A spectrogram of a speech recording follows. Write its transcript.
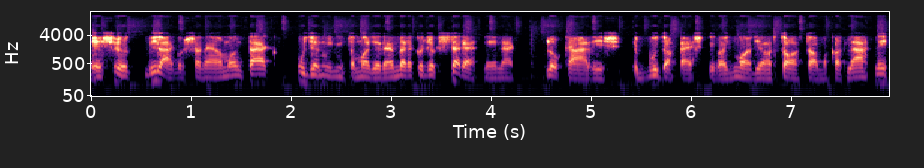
és ők világosan elmondták, ugyanúgy, mint a magyar emberek, hogy ők szeretnének lokális, budapesti vagy magyar tartalmakat látni,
